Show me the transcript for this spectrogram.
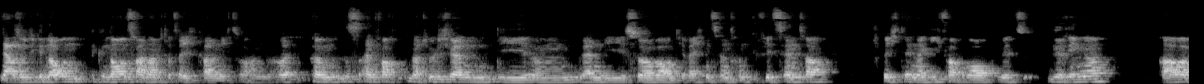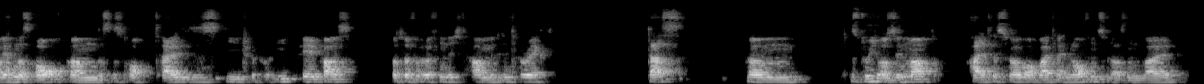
Ja, also die genauen, die genauen Zahlen habe ich tatsächlich gerade nicht zur Hand. Aber, ähm, es ist einfach, natürlich werden die, ähm, werden die Server und die Rechenzentren effizienter, sprich der Energieverbrauch wird geringer. Aber wir haben das auch, ähm, das ist auch Teil dieses EEE-Papers, was wir veröffentlicht haben mit Interact, dass ähm, es durchaus Sinn macht, alte Server auch weiterhin laufen zu lassen, weil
